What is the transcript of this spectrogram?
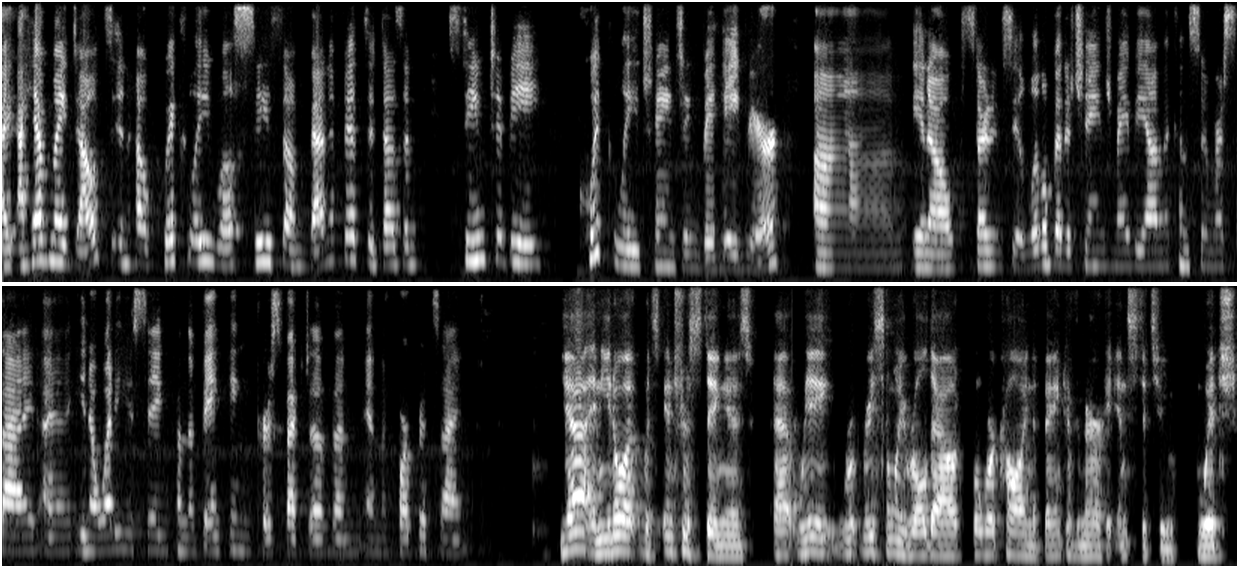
I, I have my doubts in how quickly we'll see some benefits. It doesn't seem to be quickly changing behavior. Um, you know, starting to see a little bit of change maybe on the consumer side. Uh, you know, what are you seeing from the banking perspective and, and the corporate side? Yeah, and you know what? What's interesting is uh, we recently rolled out what we're calling the Bank of America Institute, which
